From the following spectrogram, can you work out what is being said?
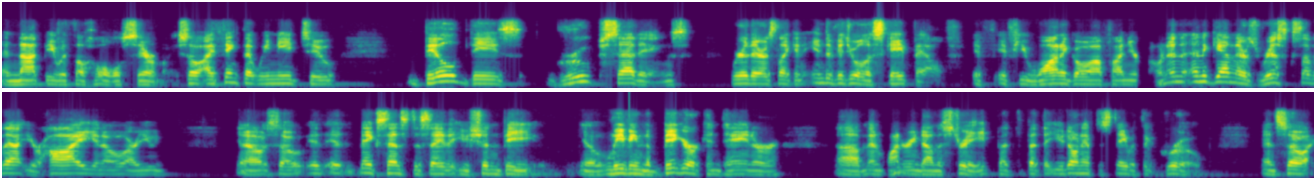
and not be with the whole ceremony. So I think that we need to build these group settings where there's like an individual escape valve if if you want to go off on your own and and again there's risks of that you're high you know are you you know so it, it makes sense to say that you shouldn't be you know leaving the bigger container um, and wandering down the street but but that you don't have to stay with the group and so i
